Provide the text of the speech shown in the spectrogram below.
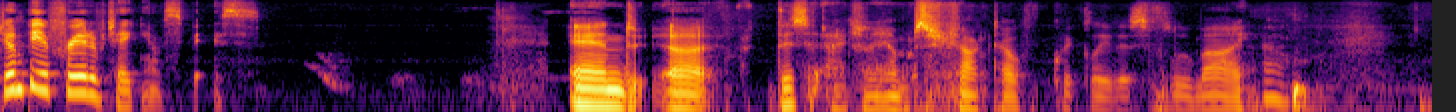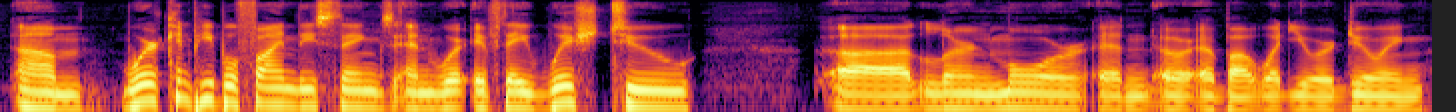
Don't be afraid of taking up space. And uh, this actually, I'm shocked how quickly this flew by. Oh. Um, where can people find these things, and where, if they wish to uh, learn more and about what you are doing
